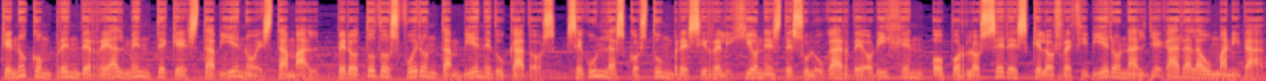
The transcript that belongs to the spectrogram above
que no comprende realmente que está bien o está mal, pero todos fueron también educados, según las costumbres y religiones de su lugar de origen o por los seres que los recibieron al llegar a la humanidad.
